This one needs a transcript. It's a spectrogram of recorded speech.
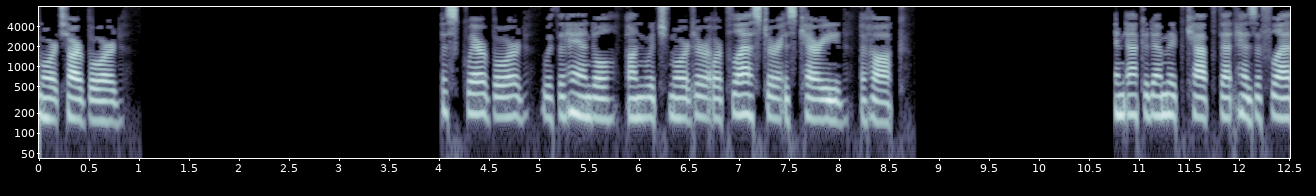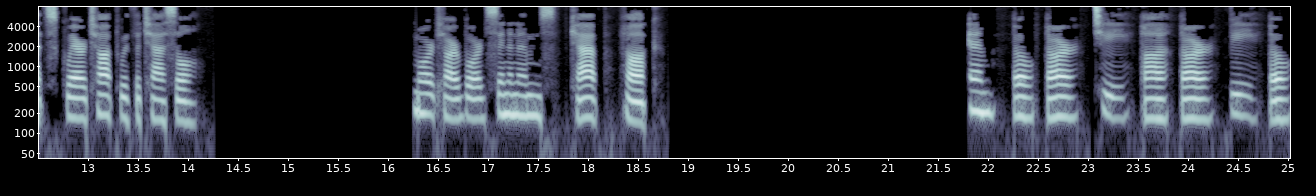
Mortar board. A square board, with a handle, on which mortar or plaster is carried, a hawk. An academic cap that has a flat square top with a tassel. Mortar board synonyms, cap, hawk. M O R T A R B O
